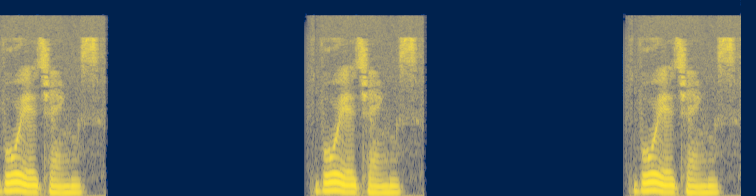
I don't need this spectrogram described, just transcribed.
Voyagings. Voyagings. Voyagings.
